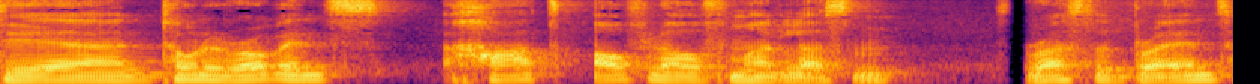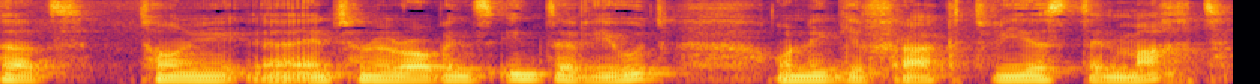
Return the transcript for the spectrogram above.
der Tony Robbins hart auflaufen hat lassen. Russell Brand hat Tony, äh, Anthony Robbins interviewt und ihn gefragt, wie er es denn macht.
